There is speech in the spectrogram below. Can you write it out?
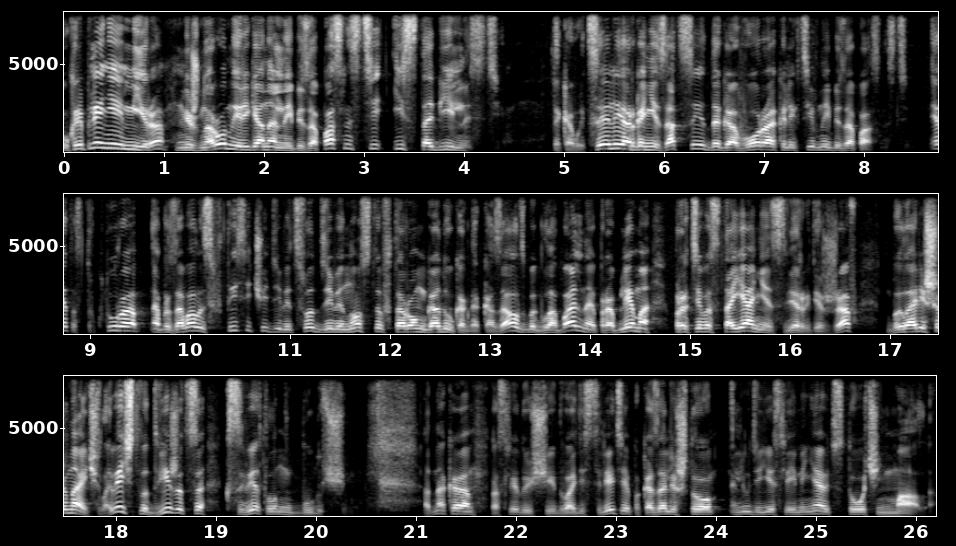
Укрепление мира, международной и региональной безопасности и стабильности. Таковы цели Организации договора о коллективной безопасности. Эта структура образовалась в 1992 году, когда, казалось бы, глобальная проблема противостояния сверхдержав была решена, и человечество движется к светлому будущему. Однако последующие два десятилетия показали, что люди, если и меняются, то очень мало.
